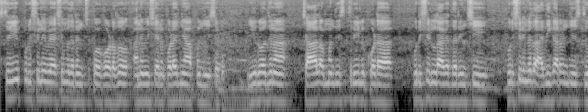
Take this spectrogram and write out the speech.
స్త్రీ పురుషుని వేషం ధరించుకోకూడదు అనే విషయాన్ని కూడా జ్ఞాపకం చేశాడు. ఈ రోజున చాలామంది స్త్రీలు కూడా పురుషునిలాగా ధరించి పురుషుని మీద అధికారం చేస్తూ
